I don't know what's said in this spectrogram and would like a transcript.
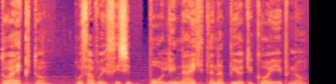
Το έκτο που θα βοηθήσει πολύ να έχετε ένα ποιοτικό ύπνο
